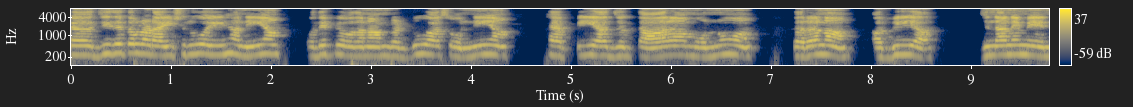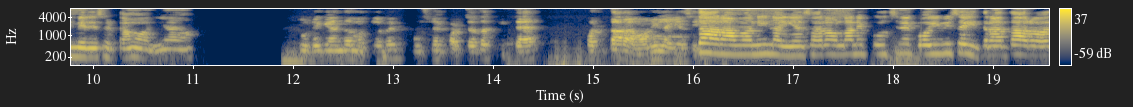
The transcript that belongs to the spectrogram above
ਅਹ ਜਿਹਦੇ ਤੋਂ ਲੜਾਈ ਸ਼ੁਰੂ ਹੋਈ ਹਨੀ ਆ ਉਹਦੇ ਪਿਓ ਦਾ ਨਾਮ ਲੱਡੂ ਆ ਸੋਨੀ ਆ ਹੈਪੀ ਆ ਜਗਤਾਰ ਆ ਮੋਨੂ ਆ ਕਰਨ ਆ ਅਭੀ ਆ ਜਿਨ੍ਹਾਂ ਨੇ ਮੇਨ ਮੇਰੇ ਸੱਟਾਂ ਮਾਰੀਆਂ ਆ। ਤੁਹਾਡੇ ਕਹਿਣ ਦਾ ਮਤਲਬ ਹੈ ਕਿ ਪੁਲਿਸ ਨੇ ਪਰਚਾ ਤਾਂ ਕੀਤਾ ਹੈ ਪਰ ਧਾਰਾਵਾਂ ਨਹੀਂ ਲਾਈਆਂ ਸੀ। ਧਾਰਾਵਾਂ ਨਹੀਂ ਲਾਈਆਂ ਸਰ ਉਹਨਾਂ ਨੇ ਪੁਲਿਸ ਨੇ ਕੋਈ ਵੀ ਸਹੀ ਤਰ੍ਹਾਂ ਧਾਰਾ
